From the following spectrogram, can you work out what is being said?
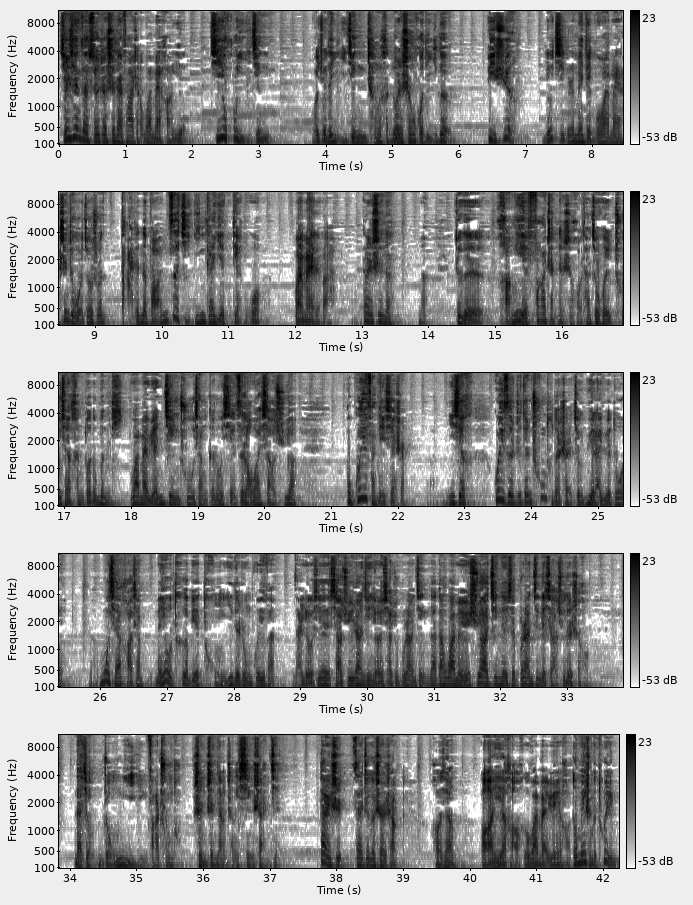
其实现在随着时代发展，外卖行业几乎已经，我觉得已经成了很多人生活的一个必须了。有几个人没点过外卖啊？甚至我就说打人的保安自己应该也点过外卖的吧？但是呢，那这个行业发展的时候，它就会出现很多的问题。外卖员进出像各种写字楼啊、小区啊，不规范的一些事儿一些规则之间冲突的事儿就越来越多了。目前好像没有特别统一的这种规范。那有些小区让进，有些小区不让进。那当外卖员需要进那些不让进的小区的时候，那就容易引发冲突，甚至酿成刑事案件。但是在这个事儿上，好像保安也好和外卖员也好都没什么退路。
